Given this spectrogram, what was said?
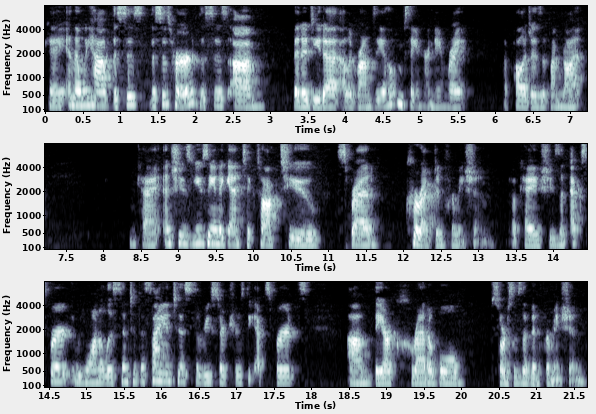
Okay, and then we have this is this is her. This is um, Benedita Allegranzi. I hope I'm saying her name right. I apologize if I'm not. Okay, and she's using again TikTok to spread correct information. Okay, she's an expert. We want to listen to the scientists, the researchers, the experts. Um, they are credible sources of information.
